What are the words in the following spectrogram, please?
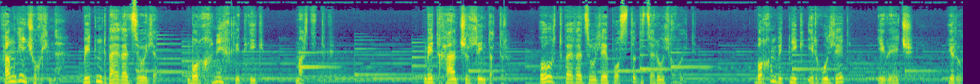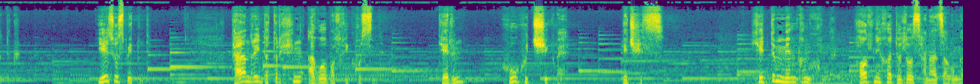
Хамгийн чухал нь бидэнд байгаа зүйл Бурханых гэдгийг мартдаг. Бид хаанчлалын дотор өөрт байгаа зүйлээ бусдад зориулах үед Бурхан биднийг эргүүлээд ивэж өрөөдөг. Есүс бидэнд та нарын дотор хэн агуу болохыг хүснэ. Тэр нь хүүхэд шиг бай гэж хэлсэн хэдэн мянган хүн хоолныхоо төлөө санаа зовон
